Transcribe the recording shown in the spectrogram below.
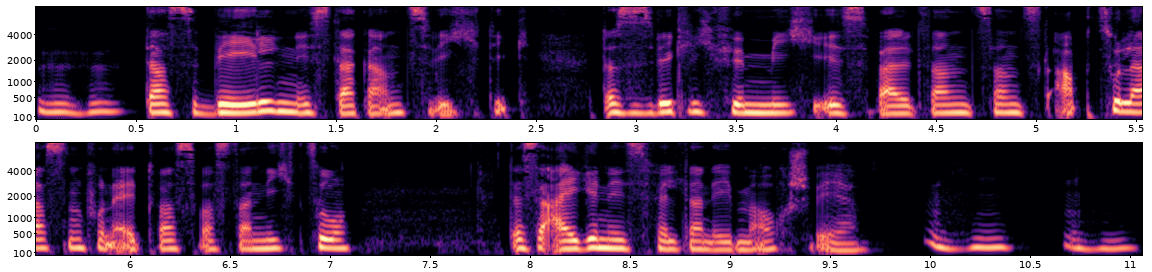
mhm. das Wählen ist da ganz wichtig, dass es wirklich für mich ist, weil dann sonst abzulassen von etwas, was dann nicht so das eigene ist, fällt dann eben auch schwer. Mhm. Mhm.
